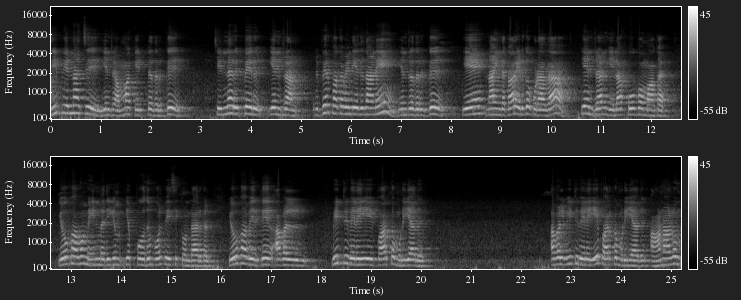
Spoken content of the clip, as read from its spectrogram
ஜீப் என்னாச்சு? என்று அம்மா கேட்டதற்கு சின்ன ரிப்பேரு என்றான். ரிப்பேர் பார்க்க வேண்டியது தானே என்றதற்கு ஏன் நான் இந்த காரை எடுக்கக்கூடாதா? என்றான் இலா கோபமாக. யோகாவும் மேன்மதியும் எப்போதும் போல் பேசிக்கொண்டார்கள். யோகாவிற்கு அவள் வீட்டு வேலையை பார்க்க முடியாது. அவள் வீட்டு வேலையே பார்க்க முடியாது. ஆனாலும்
